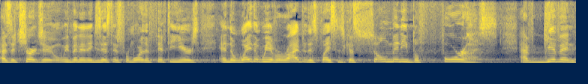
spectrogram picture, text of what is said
As a church, uh, we've been in existence for more than 50 years. And the way that we have arrived at this place is because so many before us have given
